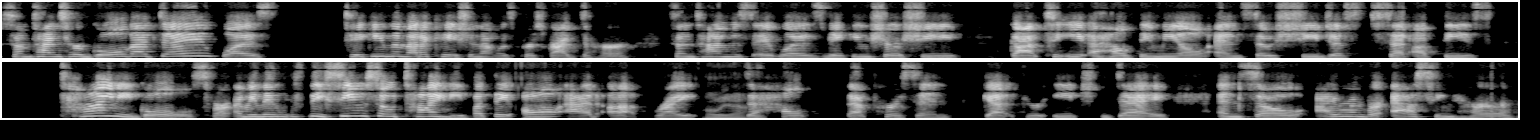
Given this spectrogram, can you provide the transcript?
sometimes her goal that day was taking the medication that was prescribed to her. Sometimes it was making sure she got to eat a healthy meal. And so she just set up these tiny goals for, I mean, they, they seem so tiny, but they yeah. all add up, right? Oh, yeah. To help that person get through each day. And so I remember asking her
